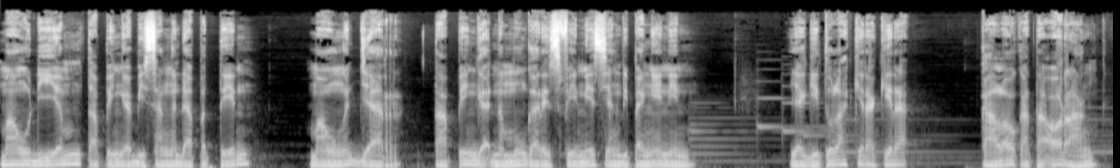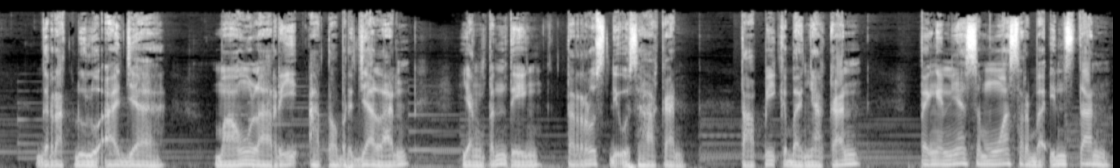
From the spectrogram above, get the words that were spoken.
Mau diem tapi nggak bisa ngedapetin, mau ngejar tapi nggak nemu garis finish yang dipengenin. Ya gitulah kira-kira. Kalau kata orang, gerak dulu aja. Mau lari atau berjalan, yang penting terus diusahakan. Tapi kebanyakan pengennya semua serba instan.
